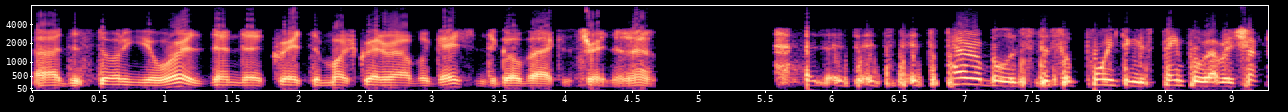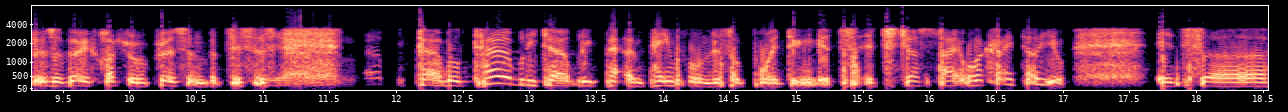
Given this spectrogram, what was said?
uh, distorting your words, then that creates a much greater obligation to go back and straighten it out. It's, it's, it's terrible. It's disappointing. It's painful. Rabbi Schachter is a very a person, but this is yeah. terrible, terribly, terribly pa- and painful and disappointing. It's it's just I, what can I tell you? It's uh,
